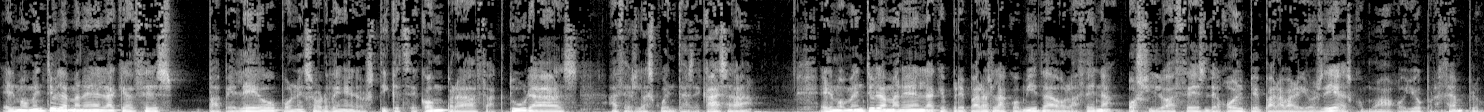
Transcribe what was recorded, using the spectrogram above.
El momento y la manera en la que haces papeleo, pones orden en los tickets de compra, facturas, haces las cuentas de casa, el momento y la manera en la que preparas la comida o la cena, o si lo haces de golpe para varios días, como hago yo, por ejemplo.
